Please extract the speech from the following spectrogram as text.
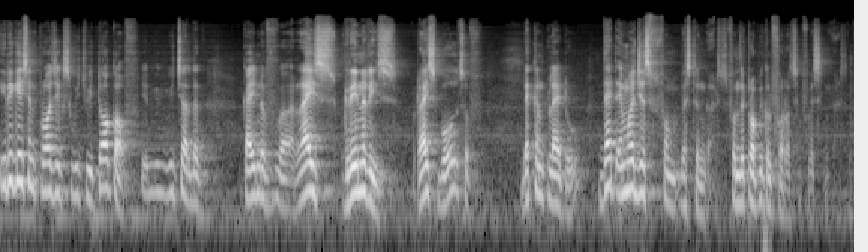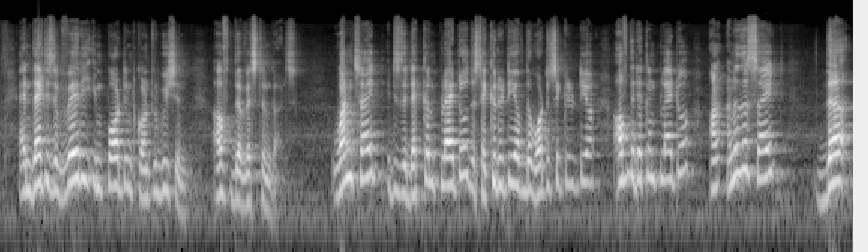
irrigation projects which we talk of, which are the kind of uh, rice granaries, rice bowls of Deccan Plateau, that emerges from Western Ghats, from the tropical forests of Western Ghats. And that is a very important contribution of the Western Ghats. One side, it is the Deccan Plateau, the security of the water security of the Deccan Plateau. On another side, the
